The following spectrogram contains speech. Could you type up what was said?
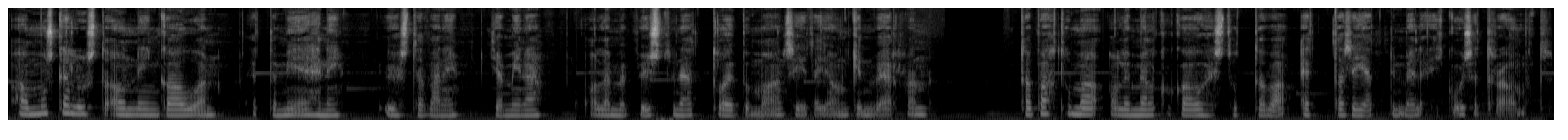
Ammuskelusta on niin kauan, että mieheni, ystäväni ja minä olemme pystyneet toipumaan siitä jonkin verran. Tapahtuma oli melko kauhistuttava, että se jätti meille ikuiset traumat.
